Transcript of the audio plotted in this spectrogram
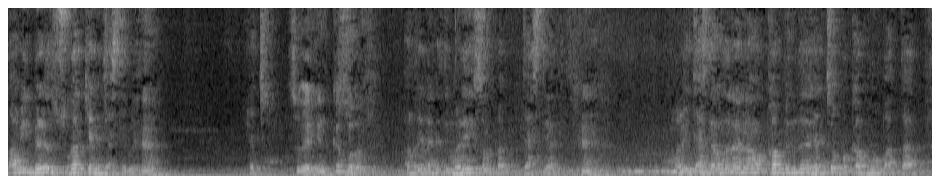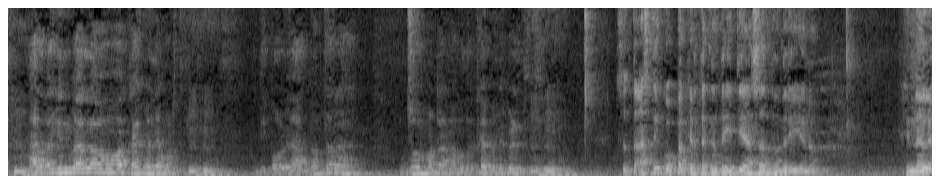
ನಾವಿಲ್ಲಿ ಬೆಳೆದು ಶುಗರ್ ಕೇನ್ ಜಾಸ್ತಿ ಬೆಳೆದ ಹಾ. ಹೆಚ್ಚು. ಸುಗರ್ ಕೇನ್ ಕಬ್ಬು. ಅಂದ್ರೆ ಏನಾಗೈತಿ ಮಳೆ ಸ್ವಲ್ಪ ಜಾಸ್ತಿ ಆಗ್ತದೆ. ಮಳೆ ಜಾಸ್ತಿ ಆಗೋದ್ರೆ ನಾವು ಕಬ್ಬಿಂದ ಹೆಚ್ಚು ಕಬ್ಬು ಭತ್ತ. ಆದ್ರೆ ಇನ್ಮೇಲೆ ನಾವು ಕಾಯಿಪಲ್ಯ ಮಾಡ್ತೀವಿ. ಹ್ಮ್ ಹ್ಮ್. ದೀಪಾವಳಿ ಆದ ನಂತರ ಜೂನ್ ಮಟ ನಮ್ಮದು ಕಾಯಿಪಲ್ಯ ಬೆಳಿತೀವಿ. ಹ್ಮ್ ಹ್ಮ್. ಸೊ ಜಾಸ್ತಿ ಕೊಪ್ಪಕ್ಕೆ ಇರ್ತಕ್ಕಂಥ ಇತಿಹಾಸ ಅಂತಂದ್ರೆ ಏನು? ಹಿನ್ನೆಲೆ.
